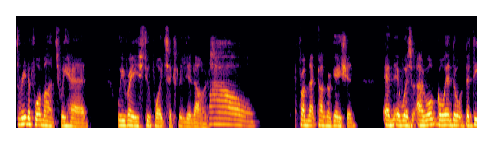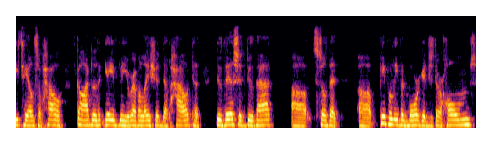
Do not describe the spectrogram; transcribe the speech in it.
three to four months, we had we raised two point six million dollars. Wow! from that congregation. And it was, I won't go into the details of how God gave me revelation of how to do this and do that, uh, so that uh, people even mortgaged their homes.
